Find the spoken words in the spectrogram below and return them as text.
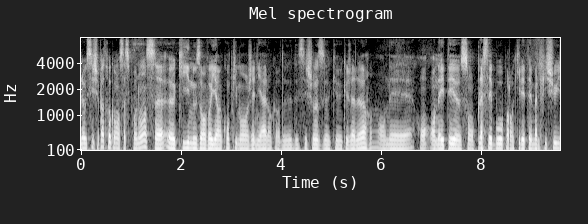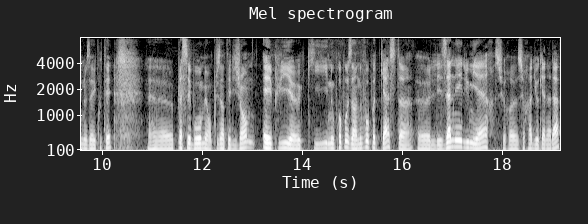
là aussi je sais pas trop comment ça se prononce, euh, qui nous a envoyé un compliment génial encore de, de ces choses que, que j'adore. On, est, on, on, a été son placebo pendant qu'il était mal fichu, il nous a écouté. Euh, placebo mais en plus intelligent et puis euh, qui nous propose un nouveau podcast euh, les années lumière sur, euh, sur Radio Canada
